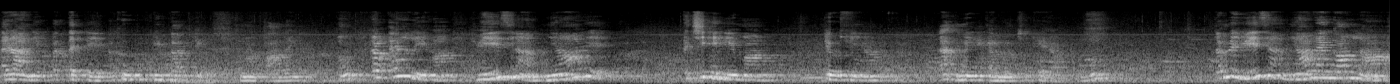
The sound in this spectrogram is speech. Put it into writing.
အဲ့ဒါနဲ့ပတ်သက်တဲ့အခု republic ကျွန်တော်ပါလိုက်နော်အဲ့တော့အဲ့ဒါလေးမှာရွေးစရာများတဲ့အခြေအနေမှာပျော်ရွှင်ရတာအမေရိကန်မှာဖြစ်ခဲ့တာနော်ဒါပေမဲ့ရွေးစရာများတိုင်းကောင်းလား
